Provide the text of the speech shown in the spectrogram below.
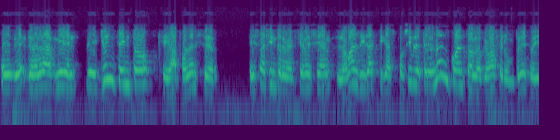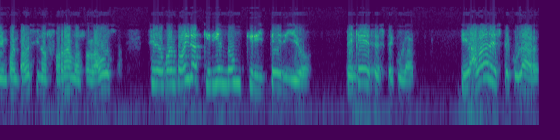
eh, de, verdad, miren, eh, yo intento que a poder ser estas intervenciones sean lo más didácticas posible, pero no en cuanto a lo que va a hacer un precio y en cuanto a ver si nos forramos o la bolsa, sino en cuanto a ir adquiriendo un criterio de qué es especular. Y a la hora de especular,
